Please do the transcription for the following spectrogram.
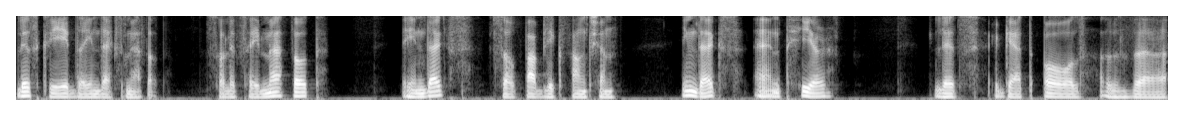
let's create the index method. So let's say method index, so public function index, and here let's get all the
